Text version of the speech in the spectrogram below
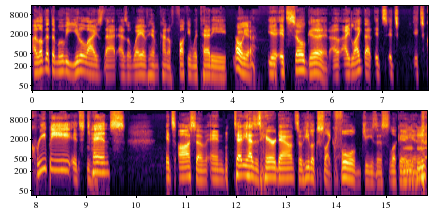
I love that the movie utilized that as a way of him kind of fucking with Teddy Oh yeah. yeah, it's so good. I, I like that. It's it's it's creepy. It's Mhm. tense. It's awesome. And Teddy has his hair down, so he looks like full Jesus looking. And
